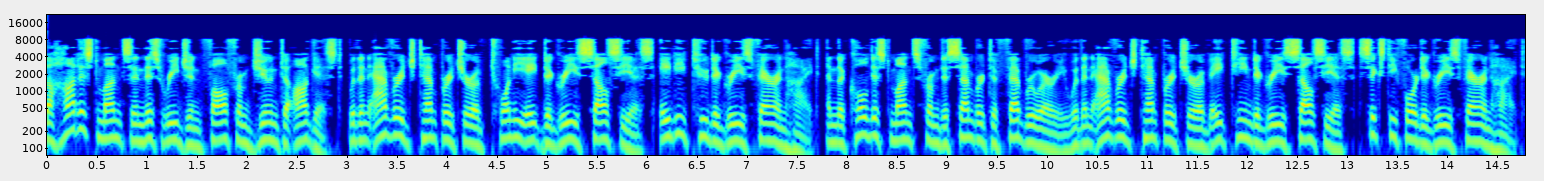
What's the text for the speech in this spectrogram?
The hottest months in this region fall from June to August, with an average temperature of 28 degrees Celsius (82 degrees Fahrenheit), and the coldest months from December to February with an average temperature of 18 degrees Celsius (64 degrees Fahrenheit).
